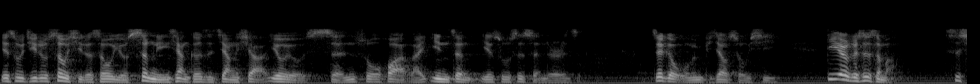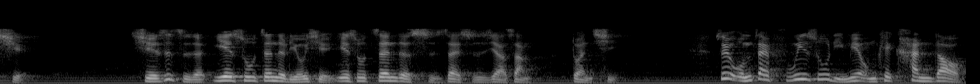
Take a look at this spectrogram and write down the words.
耶稣基督受洗的时候，有圣灵像鸽子降下，又有神说话来印证耶稣是神的儿子，这个我们比较熟悉。第二个是什么？是血。血是指的耶稣真的流血，耶稣真的死在十字架上断气。所以我们在福音书里面，我们可以看到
